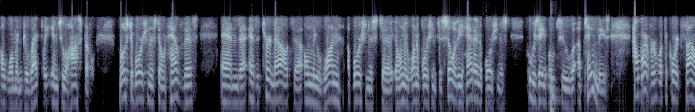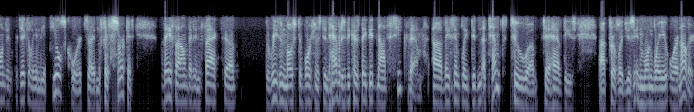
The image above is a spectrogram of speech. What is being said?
a woman directly into a hospital. Most abortionists don't have this. And uh, as it turned out, uh, only one abortionist, uh, only one abortion facility had an abortionist who was able to obtain these. However, what the court found, and particularly in the appeals court uh, in the Fifth Circuit, they found that in fact uh, the reason most abortionists didn't have it is because they did not seek them. Uh, they simply didn't attempt to uh, to have these uh, privileges in one way or another.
